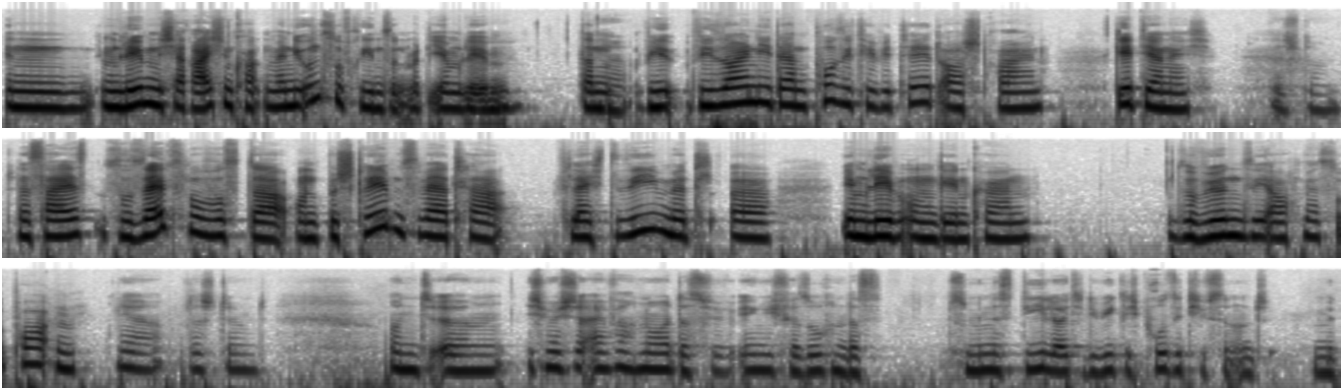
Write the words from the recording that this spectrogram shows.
in, im Leben nicht erreichen konnten, wenn die unzufrieden sind mit ihrem Leben, dann Ja. wie, wie sollen die denn Positivität ausstrahlen? Geht ja nicht. Das stimmt. Das heißt, so selbstbewusster und bestrebenswerter vielleicht sie mit äh, ihrem Leben umgehen können, so würden sie auch mehr supporten. Ja, das stimmt. Und ähm, ich möchte einfach nur, dass wir irgendwie versuchen, dass zumindest die Leute, die wirklich positiv sind und mit,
